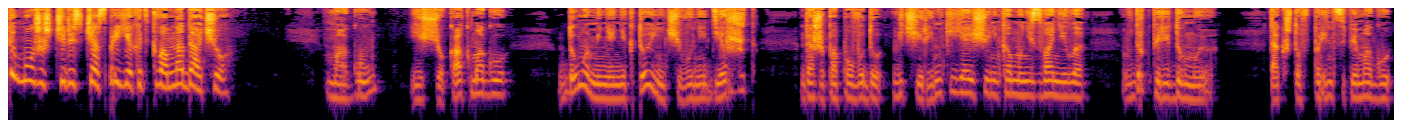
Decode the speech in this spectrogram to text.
ты можешь через час приехать к вам на дачу? Могу. Еще как могу. Дома меня никто и ничего не держит. Даже по поводу вечеринки я еще никому не звонила. Вдруг передумаю. так что, в принципе, могу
